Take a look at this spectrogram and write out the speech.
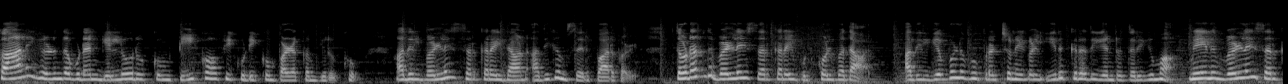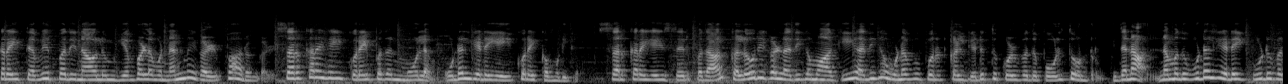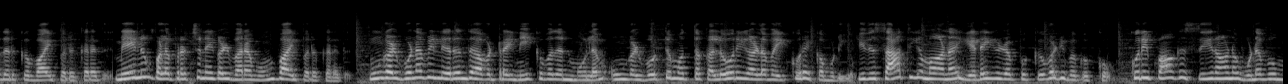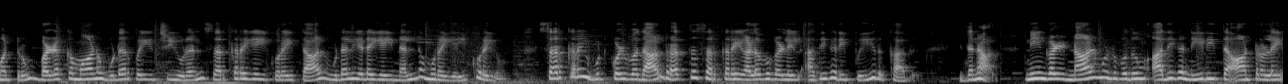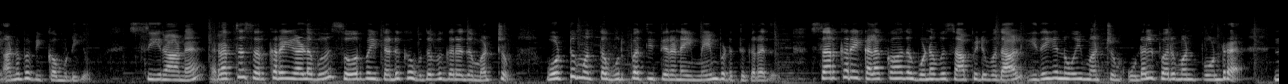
காலை எழுந்தவுடன் எல்லோருக்கும் டீ காஃபி குடிக்கும் பழக்கம் இருக்கும். அதில் வெள்ளை சர்க்கரை தான் அதிகம் சேர்ப்பார்கள். தொடர்ந்து வெள்ளை சர்க்கரை உட்கொள்வதால் அதில் எவ்வளவு பிரச்சனைகள் இருக்கிறது என்று தெரியுமா? மேலும் வெள்ளை சர்க்கரை தவிர்ப்பதினாலும் எவ்வளவு நன்மைகள்? பாருங்கள். சர்க்கரையை குறைப்பதன் மூலம் உடல் எடையை குறைக்க முடியும். சர்க்கரையை சேர்ப்பதால் கலோரிகள் அதிகமாகி அதிக உணவுப் பொருட்கள் எடுத்துக்கொள்வது போல் தோன்றும். இதனால் நமது உடல் எடை கூடுவதற்கு வாய்ப்பு இருக்கிறது. மேலும் பல பிரச்சனைகள் வரவும் வாய்ப்பு இருக்கிறது. உங்கள் உணவில் இருந்து அவற்றை நீக்குவதன் மூலம் உங்கள் ஒட்டுமொத்த கலோரி அளவை குறைக்க முடியும். இது சாத்தியமான எடை இழப்புக்கு வழிவகுக்கும். குறிப்பாக சீரான உணவு மற்றும் வழக்கமான உடற்பயிற்சியுடன் சர்க்கரையை குறைத்தால் உடல் எடையை நல்ல முறையில் குறையும். சர்க்கரை உட்கொள்வதால் இரத்த சர்க்கரை அளவுகளில் அதிகரிப்பு இருக்காது. இதனால் நீங்கள் நாள் முழுவதும் அதிக நீடித்த ஆற்றலை அனுபவிக்க முடியும். சீரான இரத்த சர்க்கரை அளவு சோர்வை தடுக்க உதவுகிறது மற்றும் ஒட்டுமொத்த உற்பத்தி திறனை மேம்படுத்துகிறது. சர்க்கரை கலக்காத உணவு சாப்பிடுவதால் இதய நோய் மற்றும் உடல் பருமன் போன்ற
